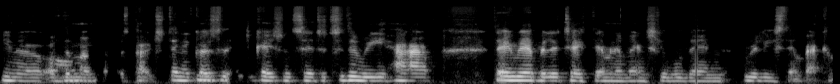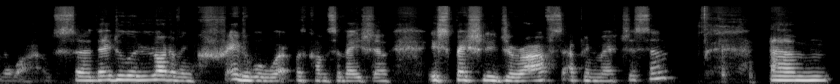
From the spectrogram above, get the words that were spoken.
you know, of the mum that was poached. Then it goes to the education center, to the rehab. They rehabilitate them and eventually will then release them back in the wild. So they do a lot of incredible work with conservation, especially giraffes up in Murchison. Um,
